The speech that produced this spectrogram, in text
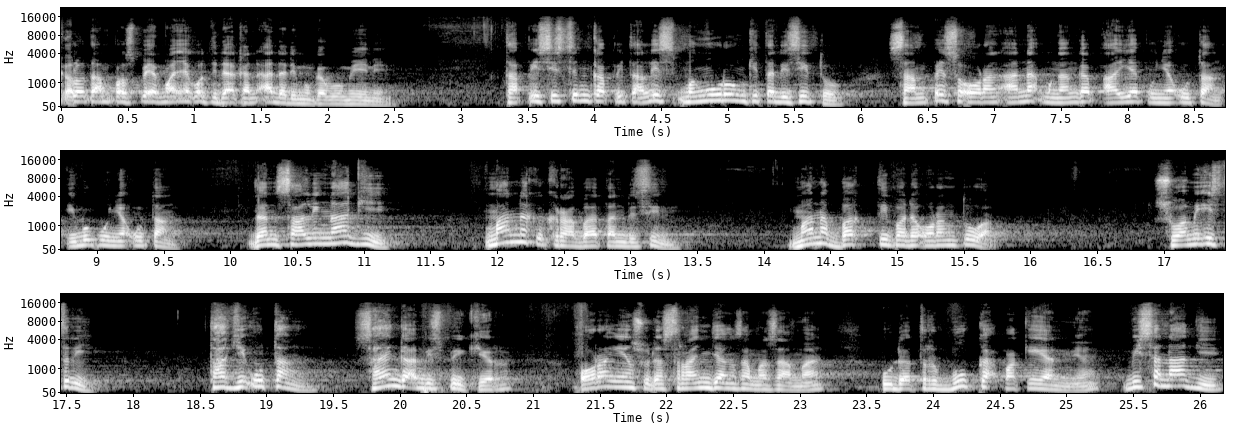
Kalau tanpa spermanya kau tidak akan ada di muka bumi ini. Tapi sistem kapitalis mengurung kita di situ. Sampai seorang anak menganggap ayah punya utang, ibu punya utang. Dan saling nagih. Mana kekerabatan di sini? Mana bakti pada orang tua? Suami istri, tagih utang. Saya nggak habis pikir, orang yang sudah seranjang sama-sama, udah terbuka pakaiannya, bisa nagih.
